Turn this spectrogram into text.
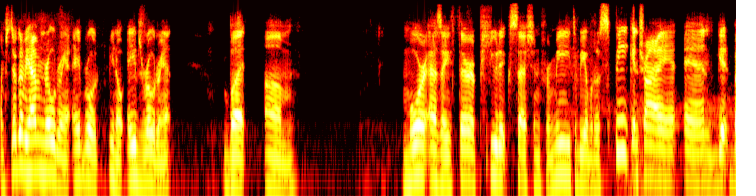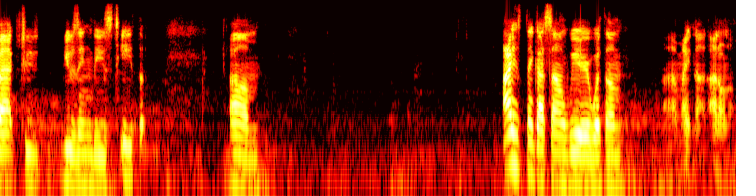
I'm still gonna be having road rant, Abe road, you know, Abe's road rant, but um, more as a therapeutic session for me to be able to speak and try and get back to using these teeth. Um, I think I sound weird with them. I might not. I don't know.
